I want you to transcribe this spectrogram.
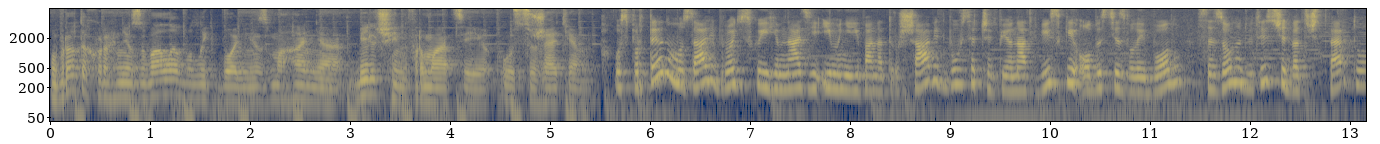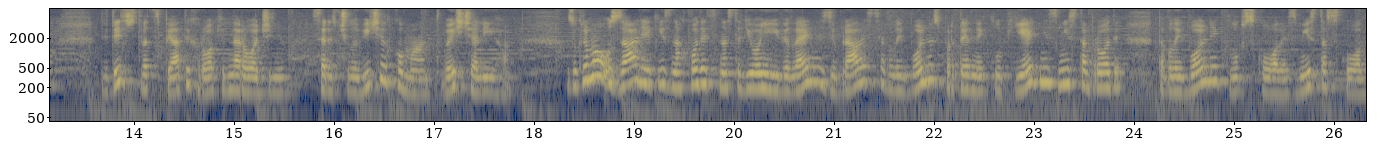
У Бродах організували волейбольні змагання. Більше інформації у сюжеті. У спортивному залі Бродівської гімназії імені Івана Труша відбувся чемпіонат Львівської області з волейболу сезону 2024-2025 років народження серед чоловічих команд Вища ліга. Зокрема, у залі, який знаходиться на стадіоні ювілейний, зібралися волейбольно-спортивний клуб Єдність з міста Броди та волейбольний клуб Сколи з міста Сколи.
